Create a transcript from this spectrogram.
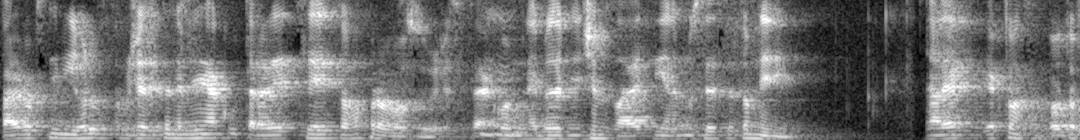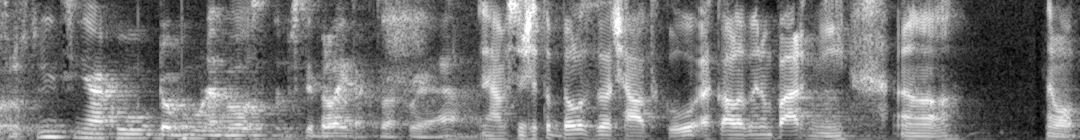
paradoxní výhodu v tom, že jste neměli nějakou tradici toho provozu, že jste jako nebyli v něčem zajetý a nemuseli jste to měnit. Ale jak, jak to bylo to frustrující nějakou dobu, nebo jste to prostě byli tak to jako je? Já myslím, že to bylo z začátku, jako ale jenom pár dní. Uh, nebo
